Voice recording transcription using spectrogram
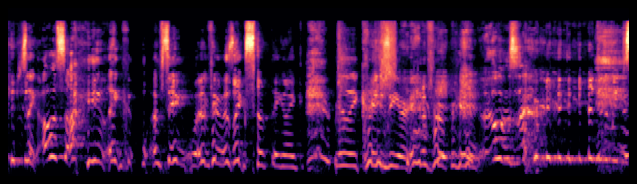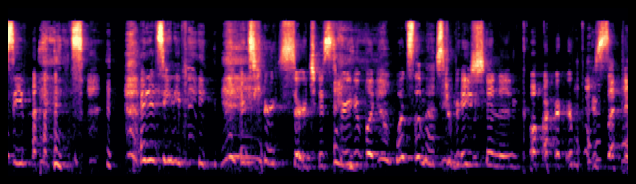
she's like oh sorry like i'm saying what if it was like something like really crazy or inappropriate oh, sorry. I didn't mean to see that. I didn't see anything. It's your search history of like, what's the masturbation in car per second?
